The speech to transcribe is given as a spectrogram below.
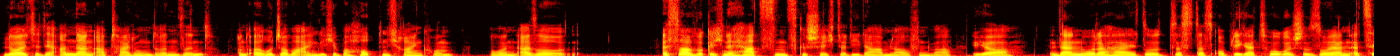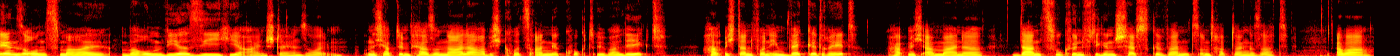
Leute der anderen Abteilungen drin sind und Eurojobber eigentlich überhaupt nicht reinkommen. Und also, es war wirklich eine Herzensgeschichte, die da am Laufen war. Ja, dann wurde halt so das, das Obligatorische so, dann erzählen Sie uns mal, warum wir Sie hier einstellen sollten. Und ich habe den Personaler, habe ich kurz angeguckt, überlegt, habe mich dann von ihm weggedreht, habe mich an meine dann zukünftigen Chefs gewandt und habe dann gesagt, aber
